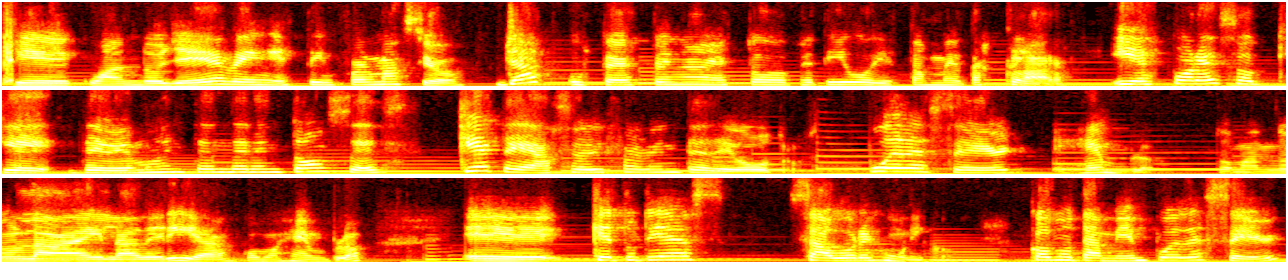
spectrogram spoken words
que cuando lleven esta información, ya ustedes tengan estos objetivos y estas metas claras. Y es por eso que debemos entender entonces qué te hace diferente de otros. Puede ser, ejemplo, tomando la heladería como ejemplo, eh, que tú tienes sabores únicos, como también puede ser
